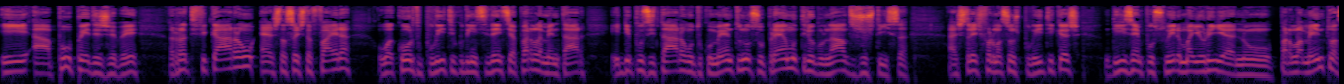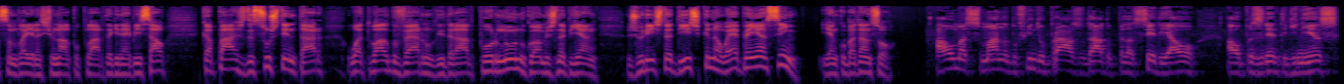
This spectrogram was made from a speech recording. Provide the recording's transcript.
e a APU-PDGB ratificaram esta sexta-feira o acordo político de incidência parlamentar e depositaram o documento no Supremo Tribunal de Justiça. As três formações políticas dizem possuir maioria no Parlamento, Assembleia Nacional Popular da Guiné-Bissau, capaz de sustentar o atual governo liderado por Nuno Gomes Nabian. Jurista diz que não é bem assim. Yankuba dançou. Há uma semana do fim do prazo dado pela CDAO ao presidente guineense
